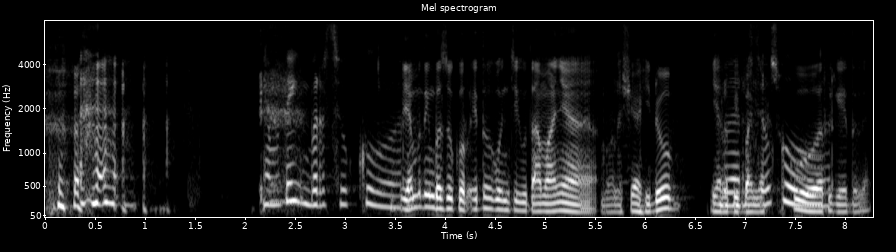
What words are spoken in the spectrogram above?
Yang penting bersyukur. Yang penting bersyukur itu kunci utamanya. Manusia hidup ya lebih banyak syukur gitu kan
